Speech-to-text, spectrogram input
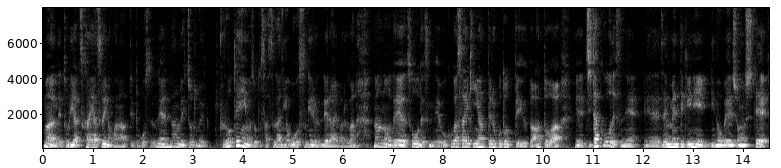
まあね取り扱いやすいのかなっていうところですよね。なのでちょっとねプロテインはちょっとさすがに多すぎるんでライバルが。なのでそうですね。僕が最近やってることっていうとあとは、えー、自宅をですね、えー、全面的にリノベーションして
